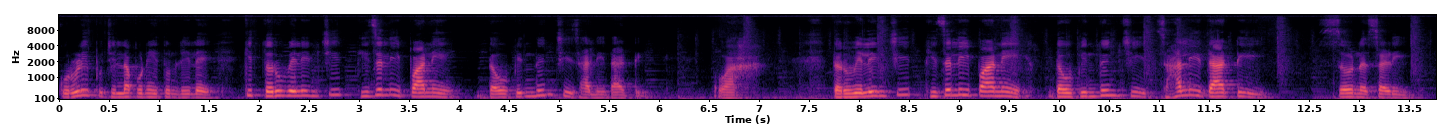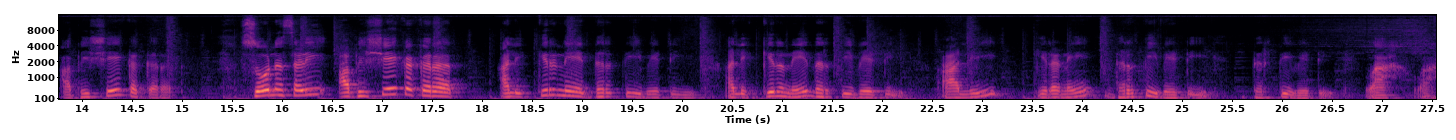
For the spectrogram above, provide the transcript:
कुरुळी जिल्हा पुणे येथून लिहिले की तरुवेलींची थिजली पाणी दवबिंदूंची झाली दाटी. वाह! तरुवेलींची थिजली पाने दवबिंदूंची झाली दाटी. सोनसळी अभिषेक करत. सोनसळी अभिषेक करत. आली किरणे धरती भेटी आली किरणे धरती भेटी आली किरणे धरती भेटी धरती भेटी. वाह वाह.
